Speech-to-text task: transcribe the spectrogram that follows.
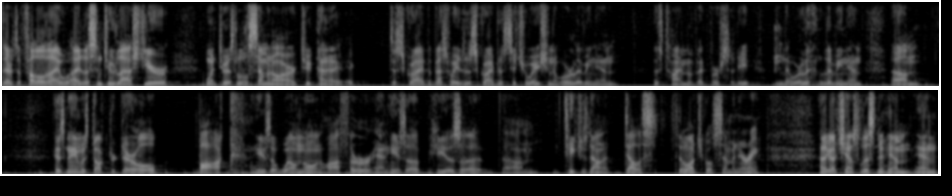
there's a fellow that I, I, listened to last year, went to his little seminar to kind of eh, describe the best way to describe the situation that we're living in, this time of adversity that we're li- living in. Um, his name was Dr. Darrell Bock. He's a well-known author, and he's a he is a um, teaches down at Dallas Theological Seminary. And I got a chance to listen to him, and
